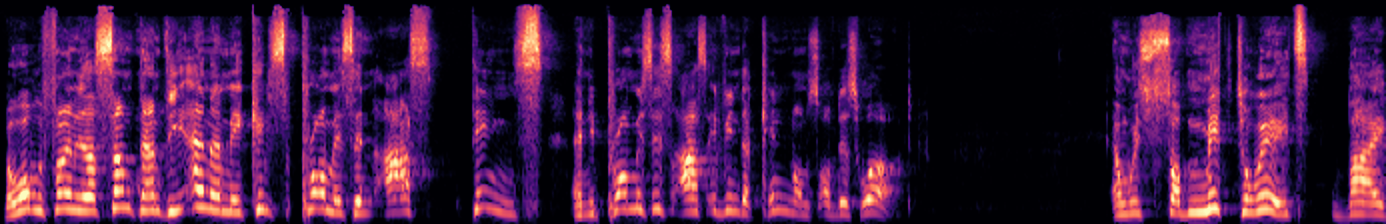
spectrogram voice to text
But what we find is that sometimes the enemy keeps promising us things, and he promises us even the kingdoms of this world. And we submit to it by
